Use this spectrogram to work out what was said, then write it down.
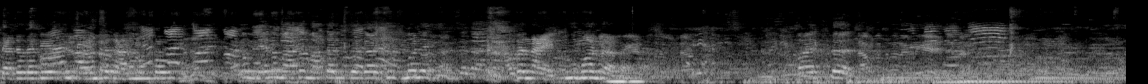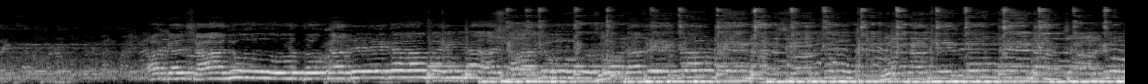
त्याच्यासाठी एक तुझ्यांचं गाणं म्हणतो. मेन माझं म्हातारीचं काय तूच म्हण एक अगं नाही तू म्हण अगं शालू धोका देगा मैना शालू धोका देगा मैना शालू धोका देगो मैना शालू.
